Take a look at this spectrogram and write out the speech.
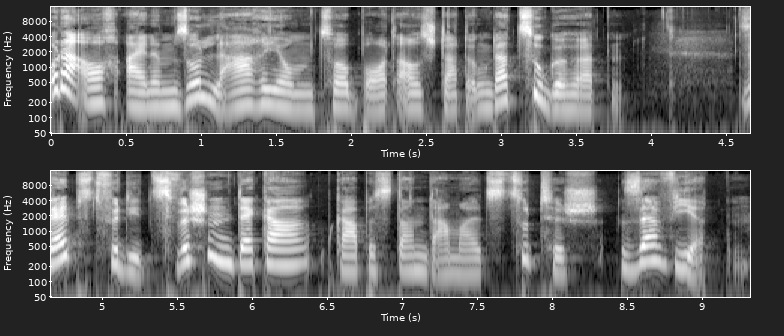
oder auch einem Solarium zur Bordausstattung dazugehörten. Selbst für die Zwischendecker gab es dann damals zu Tisch Servierten.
